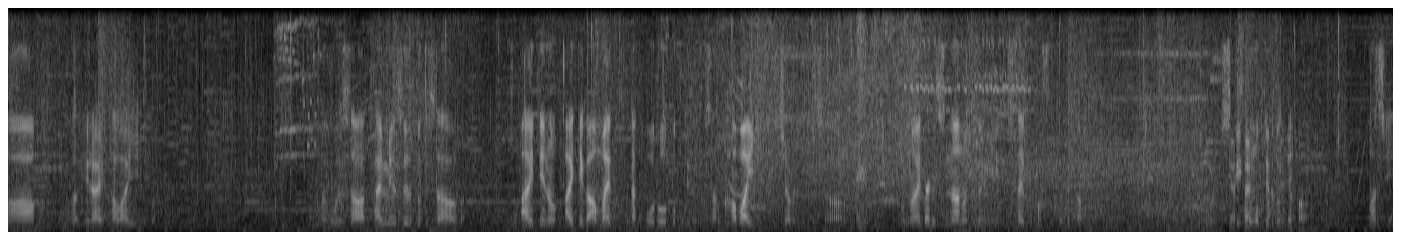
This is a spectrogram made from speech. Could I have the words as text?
あーあ偉いかわい。いあ俺さ対面するときさ相手の相手が甘えた行動をとってるとさ可愛いって言っちゃうんだけどさこの間リスナーの人にサイコパススピーク持ってるときとかマジ？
